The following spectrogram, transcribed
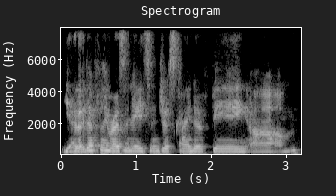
yeah, that definitely resonates and just kind of being, um,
